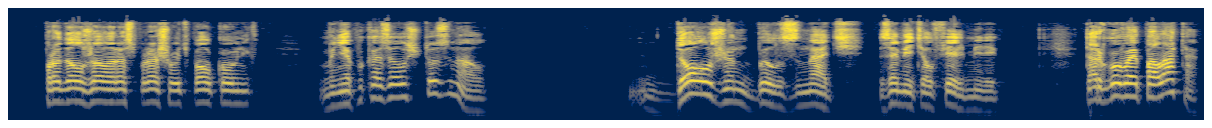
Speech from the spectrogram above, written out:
— продолжал расспрашивать полковник. — Мне показалось, что знал. — Должен был знать, — заметил Фельмери. Торговая палата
